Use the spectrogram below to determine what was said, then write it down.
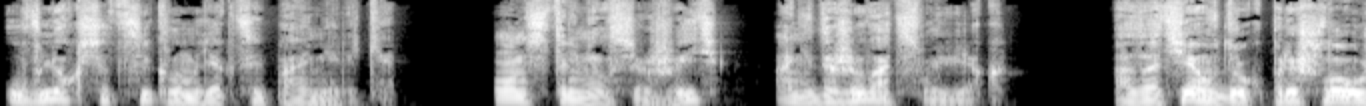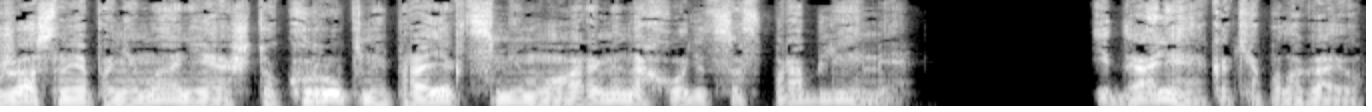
увлекся циклом лекций по Америке. Он стремился жить, а не доживать свой век. А затем вдруг пришло ужасное понимание, что крупный проект с мемуарами находится в проблеме. И далее, как я полагаю,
